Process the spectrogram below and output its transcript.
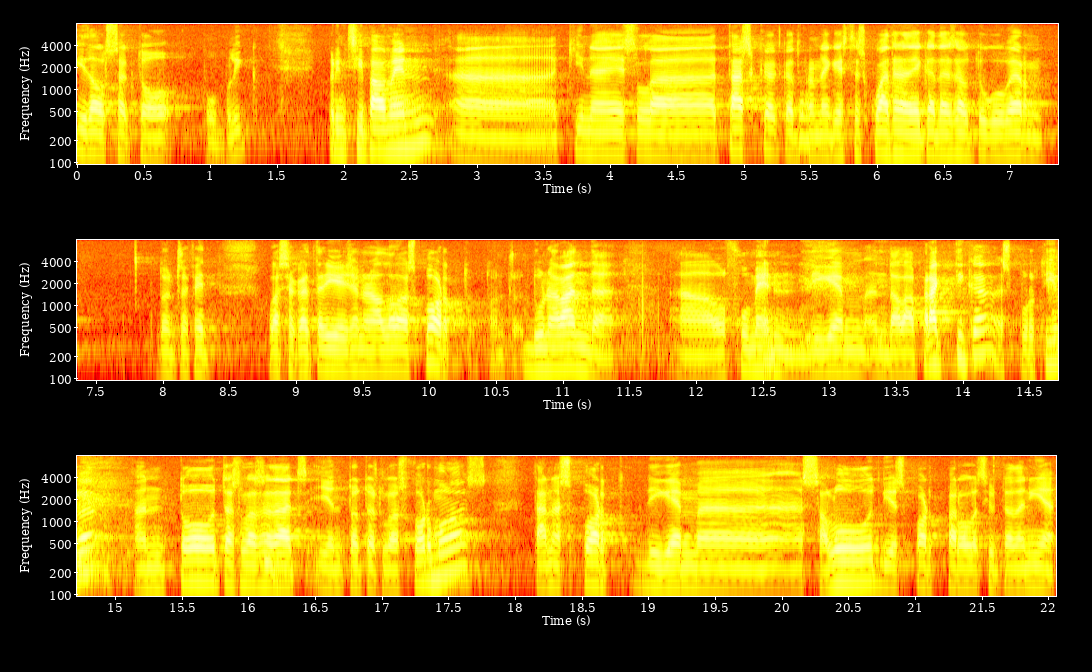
i del sector públic. Principalment, eh, quina és la tasca que durant aquestes quatre dècades d'autogovern doncs, ha fet la Secretaria General de l'Esport? Doncs, D'una banda, el foment diguem, de la pràctica esportiva en totes les edats i en totes les fórmules, tant esport diguem, eh, salut i esport per a la ciutadania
